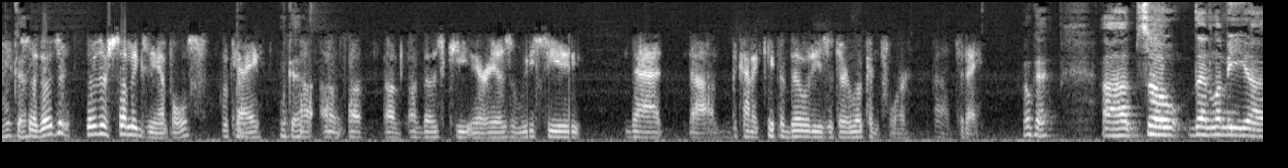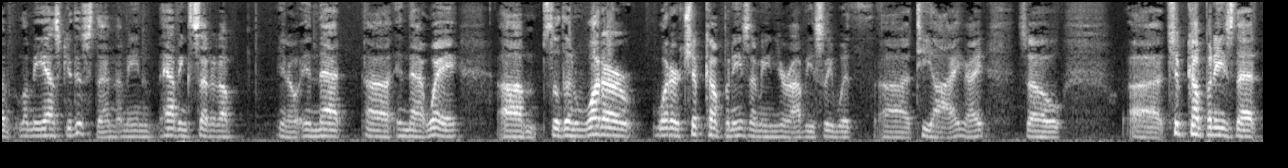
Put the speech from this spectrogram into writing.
Okay. So those are those are some examples, okay, okay. Uh, of, of, of, of those key areas. We see that uh, the kind of capabilities that they're looking for uh, today. Okay, uh, so then let me uh, let me ask you this then. I mean, having set it up, you know, in that uh, in that way. Um, so then, what are what are chip companies? I mean, you're obviously with uh, TI, right? So. Uh, chip companies that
